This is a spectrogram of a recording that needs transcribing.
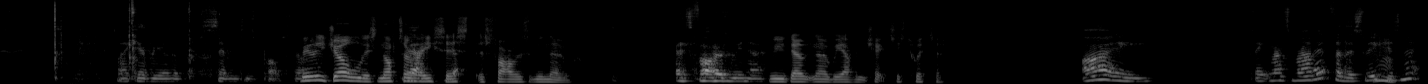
like every other 70s pop star. Billy Joel is not a Yeah. racist, as far as we know. As far as we know. We don't know. We haven't checked his Twitter. I think that's about it for this week, Hmm. isn't it?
